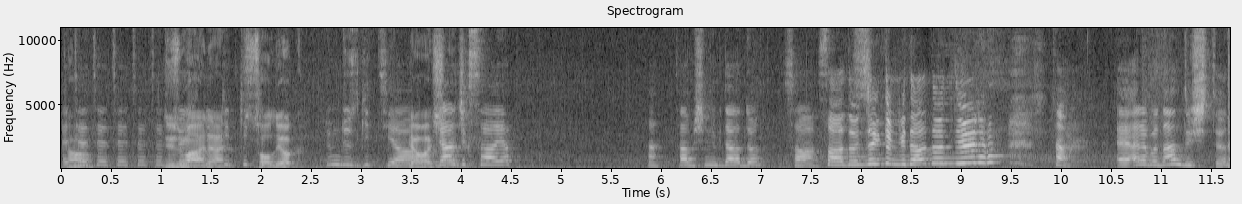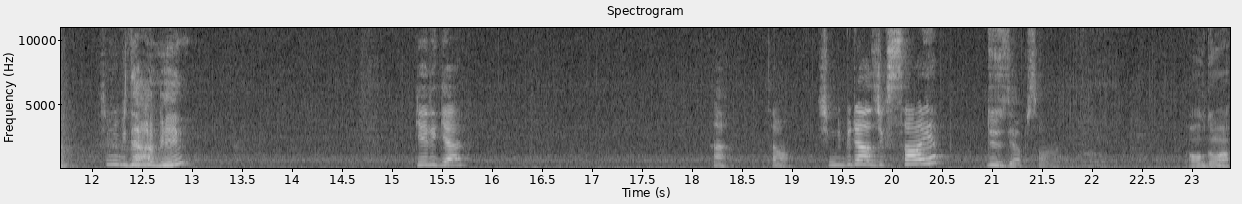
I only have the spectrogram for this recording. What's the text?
Et Tamam. et et et et. et. Düz mü hala? Git, git, Sol yok. Dümdüz git ya. Yavaş Birazcık sağ yap. Heh, tamam şimdi bir daha dön. Sağa. Sağa dönecektim bir daha dön diyorum. tamam. Ee, arabadan düştün. Şimdi bir daha bin. Geri gel. Heh, tamam. Şimdi birazcık sağ yap. Düz yap sonra. Oldu mu?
